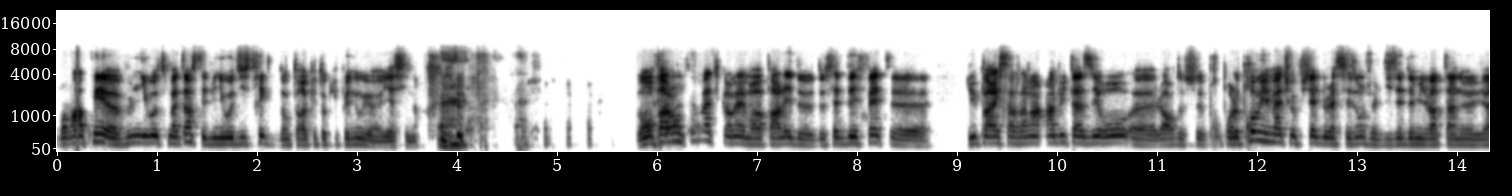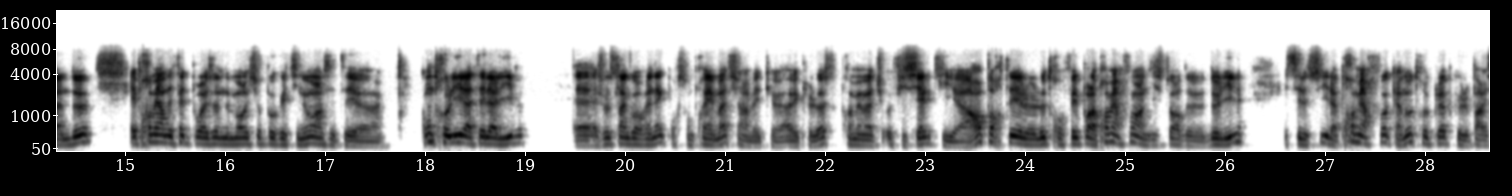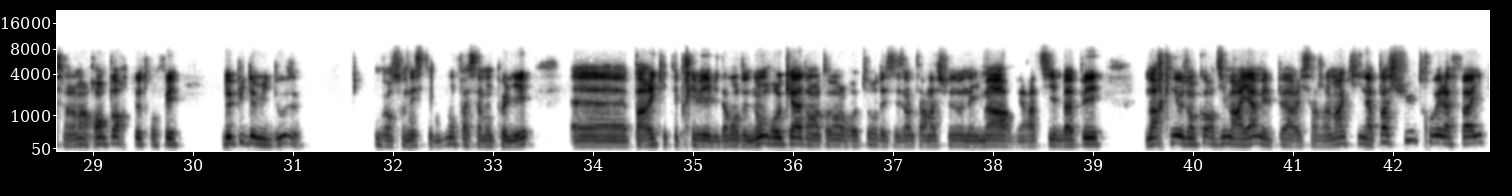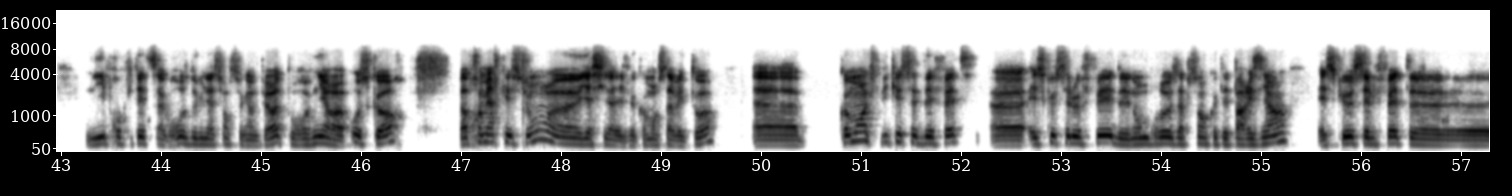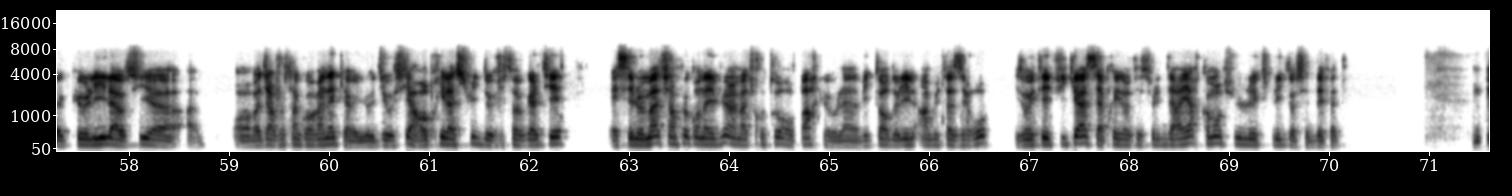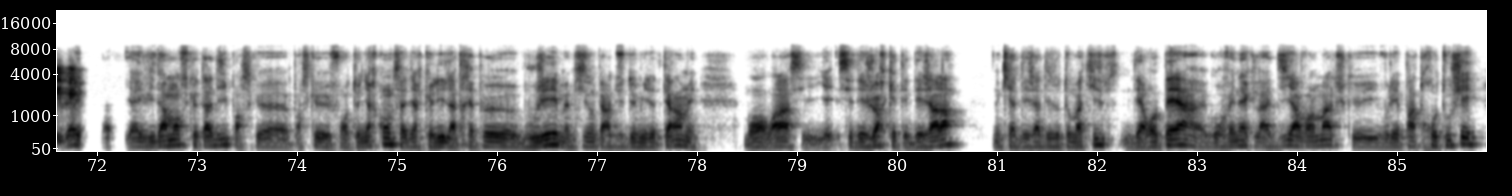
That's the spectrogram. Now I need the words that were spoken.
bon, après, vu le niveau de ce matin, c'était du niveau district, donc tu aurais pu t'occuper nous, Yacine. bon, parlons de ce match quand même. On va parler de, de cette défaite du Paris Saint-Germain, un but à zéro euh, lors de ce, pour le premier match officiel de la saison, je le disais, 2021-2022. Et première défaite pour les zones de Mauricio Pochettino, hein, c'était euh, contre Lille à Tel Aviv. Euh, Jocelyn Gourvenec pour son premier match hein, avec, le LOSC, premier match officiel qui a remporté le, trophée pour la première fois hein, de, de, Lille. Et c'est aussi la première fois qu'un autre club que le Paris Saint-Germain remporte le trophée depuis 2012 sonné c'était Lyon face à Montpellier. Euh, Paris qui était privé évidemment de nombreux cadres en attendant le retour de ses internationaux Neymar, Verratti, Mbappé, Marquinhos encore Di Maria, mais le Paris Saint-Germain qui n'a pas su trouver la faille ni profiter de sa grosse domination en seconde période pour revenir euh, au score. Ma première question, euh, Yacine, je vais commencer avec toi. Euh, comment expliquer cette défaite? Est-ce que c'est le fait des nombreux absents côté parisien? Est-ce que c'est le fait que Lille a aussi on va dire Jocelyn Gourvenec, il le dit aussi, a repris la suite de Christophe Galtier. Et c'est le match un peu qu'on avait vu, un match retour au parc, la victoire de Lille, un but à zéro. Ils ont été efficaces et après ils ont été solides derrière. Comment tu l'expliques, cette défaite? Il y a évidemment ce que tu as dit parce qu'il parce que faut en tenir compte, c'est-à-dire que Lille a très peu bougé, même s'ils ont perdu deux milieux de terrain. Mais bon, voilà, c'est des joueurs qui étaient déjà là. Donc il y a déjà des automatismes, des repères. Gourvenec l'a dit avant le match qu'il ne voulait pas trop toucher.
